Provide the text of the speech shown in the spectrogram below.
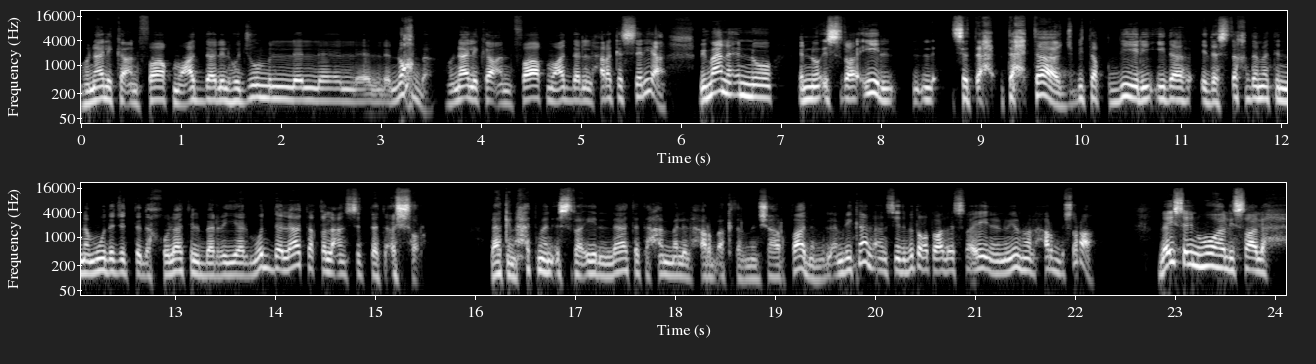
هنالك أنفاق معدة للهجوم ال- ال- ال- النخبة هنالك أنفاق معدة للحركة السريعة. بمعنى أنه أنه إسرائيل ستحتاج بتقديري إذا إذا استخدمت النموذج التدخلات البرية المدة لا تقل عن ستة أشهر. لكن حتما إسرائيل لا تتحمل الحرب أكثر من شهر قادم. الأمريكان الآن سيدي بيضغطوا على إسرائيل أنه ينهوا الحرب بسرعة. ليس ينهوها لصالح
